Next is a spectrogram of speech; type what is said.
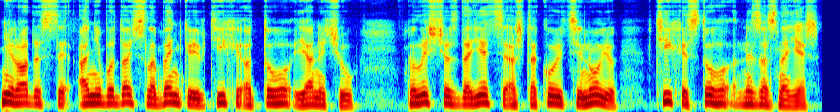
Ні радости, ані бодай слабенької втіхи від того я не чув. Коли що здається аж такою ціною, втіхи з того не зазнаєш.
